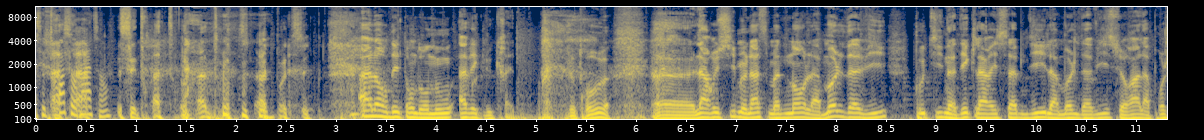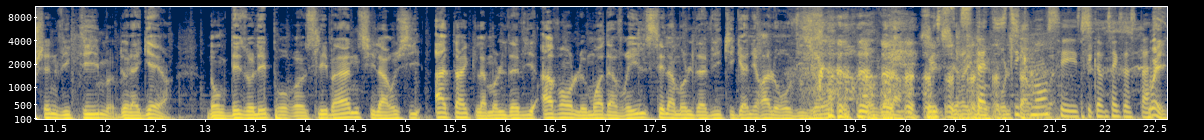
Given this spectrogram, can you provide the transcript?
c'est trois tomates. hein. c'est très, très, très impossible. Alors détendons-nous avec l'Ukraine, je trouve. Euh, la Russie menace maintenant la Moldavie. Poutine a déclaré samedi la Moldavie sera la prochaine victime de la guerre. Donc désolé pour euh, Slimane, si la Russie attaque la Moldavie avant le mois d'avril, c'est la Moldavie qui gagnera l'Eurovision. Donc voilà, Statistiquement, c'est c'est comme ça que ça se passe. Oui,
